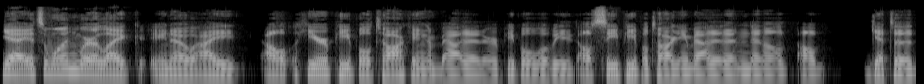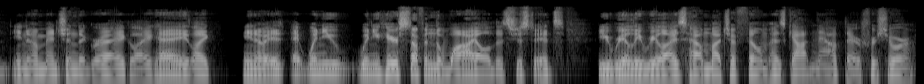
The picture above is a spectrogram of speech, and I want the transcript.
Yeah, it's one where like, you know, I I'll hear people talking about it or people will be I'll see people talking about it and then I'll I'll get to, you know, mention to Greg like, "Hey, like, you know, it, it, when you when you hear stuff in the wild, it's just it's you really realize how much a film has gotten out there for sure.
